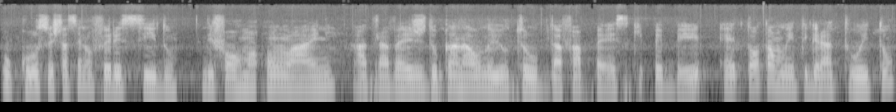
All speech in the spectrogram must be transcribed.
O curso está sendo oferecido de forma online através do canal no YouTube da FAPESC PB. É totalmente gratuito.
